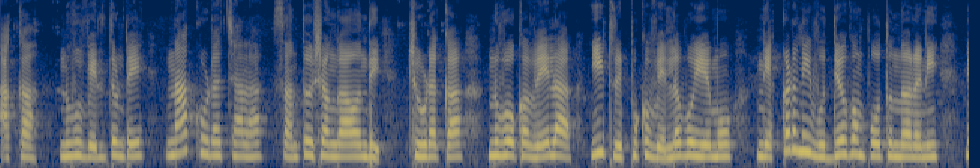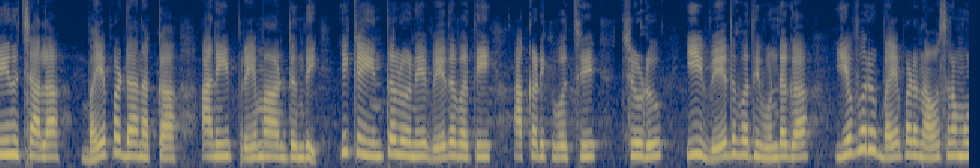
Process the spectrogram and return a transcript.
అక్క నువ్వు వెళ్తుంటే నాకు కూడా చాలా సంతోషంగా ఉంది. చూడక్క నువ్వు ఒకవేళ ఈ ట్రిప్పుకు వెళ్ళబోయేమో ఎక్కడ నీ ఉద్యోగం పోతుందోనని నేను చాలా భయపడ్డానక్క అని ప్రేమ అంటుంది. ఇక ఇంతలోనే వేదవతి అక్కడికి వచ్చి చూడు ఈ వేదవతి ఉండగా ఎవరు భయపడనవసరమూ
